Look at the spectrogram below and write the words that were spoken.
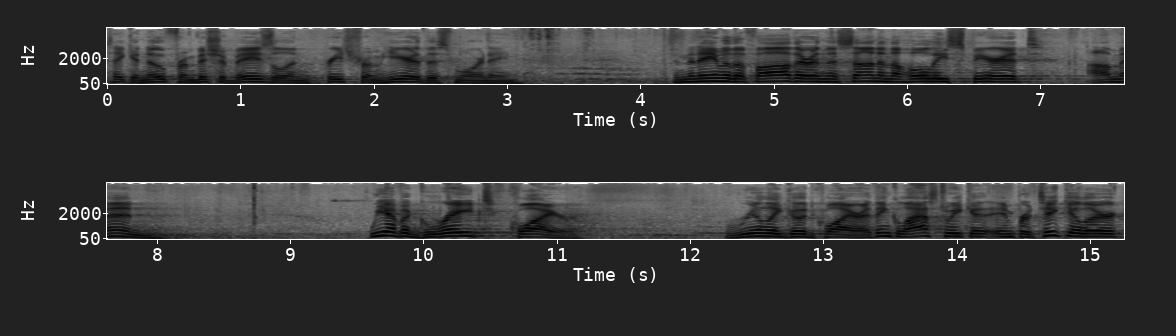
take a note from Bishop Basil and preach from here this morning. In the name of the Father, and the Son, and the Holy Spirit, Amen. We have a great choir, really good choir. I think last week in particular,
